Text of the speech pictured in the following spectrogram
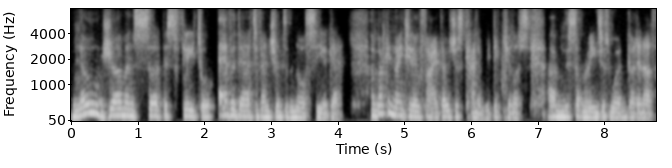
no German surface fleet will ever dare to venture into the North Sea again." And back in 1905, that was just kind of ridiculous. Um, the submarines just weren't good enough,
